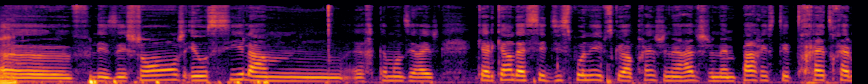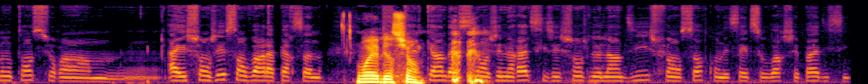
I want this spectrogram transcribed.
euh, les échanges et aussi la hum, comment dirais-je quelqu'un d'assez disponible parce que après en général je n'aime pas rester très très longtemps sur un à échanger sans voir la personne Ouais, bien sûr. Quelqu'un d'assez en général, si j'échange le lundi, je fais en sorte qu'on essaye de se voir, je sais pas, d'ici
